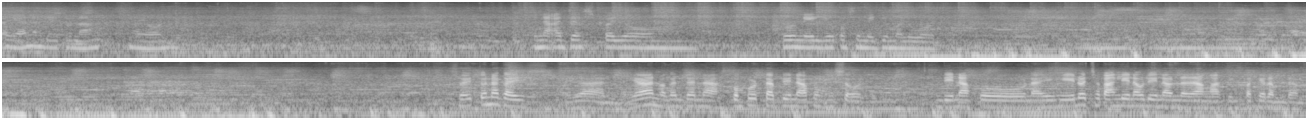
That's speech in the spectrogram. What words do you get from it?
Ayan, nandito na ngayon. Ina-adjust pa yung tornilyo kasi medyo maluwag. So ito na guys. Ayan, ayan, maganda na. Komportable na akong isuot. Hindi na ako nahihilo. Tsaka ang linaw-linaw na lang aking pakiramdam.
